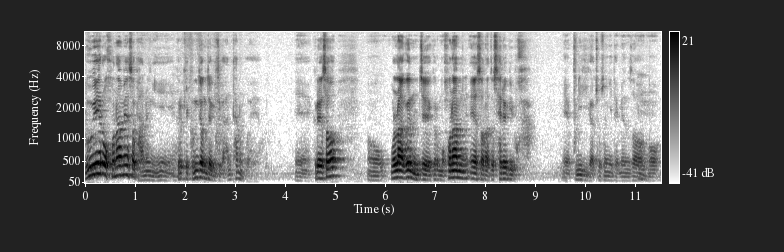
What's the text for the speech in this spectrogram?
의외로 호남에서 반응이 그렇게 긍정적이지가 않다는 거예요. 예, 그래서 어, 월락은 이제 그럼 호남에서라도 세력이 확 예, 분위기가 조성이 되면서 음. 뭐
